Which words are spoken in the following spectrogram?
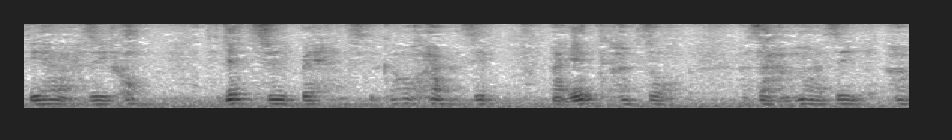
สี่ห้าสี่หกเจ็ดสี่แปดสี่เก้าห้าสิบห้าเอ็ดห้าสองห้าสามห้าสี่ห้า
